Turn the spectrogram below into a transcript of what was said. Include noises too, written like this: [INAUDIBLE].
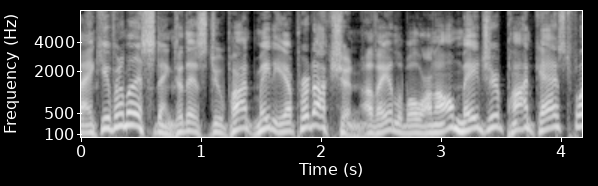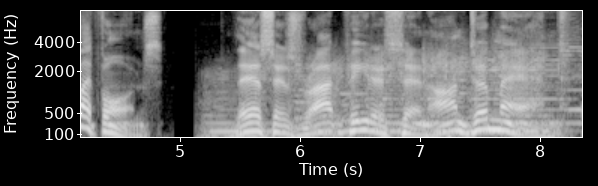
Thank you for listening to this DuPont Media production, available on all major podcast platforms. This is Rod Pedersen on demand.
